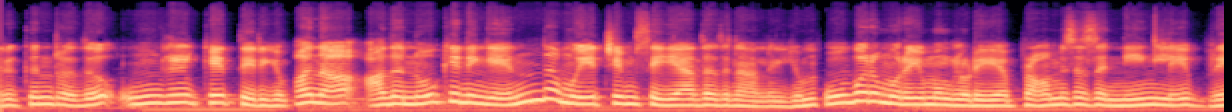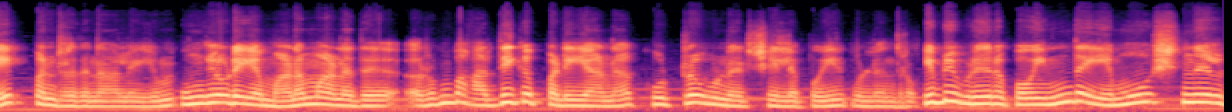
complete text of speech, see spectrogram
இருக்குன்றது உங்களுக்கே தெரியும். ஆனா அதை நோக்கி நீங்க எந்த முயற்சியும் செய்யாததுனாலையும் ஒவ்வொரு முறையும் உங்களுடைய ப்ராமிசஸை நீங்களே பிரேக் பண்றதுனாலையும் உங்களுடைய மனமானது ரொம்ப அதிகப்படியான குற்ற உணர்ச்சியில போய் விழுந்துரும். இப்படி விழுகிறப்போ இந்த எமோஷனல்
